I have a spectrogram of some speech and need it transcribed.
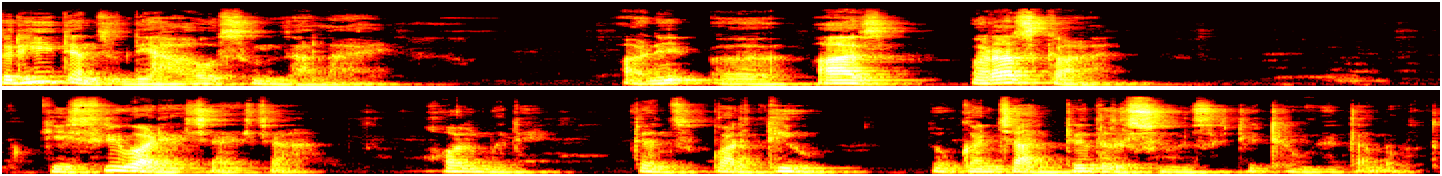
तरीही त्यांचं देहावसन झालं आहे. आणि आज बराच काळ केसरीवाड्याच्या याच्या हॉलमध्ये त्यांचं पार्थिव लोकांच्या अंत्यदर्शनासाठी ठेवण्यात आलं होतं.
